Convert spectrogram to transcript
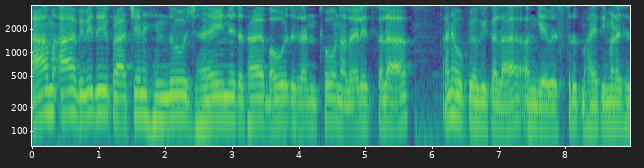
આમ આ વિવિધ પ્રાચીન હિન્દુ જૈન તથા બૌદ્ધ ગ્રંથોના લલિત કલા અને ઉપયોગી કલા અંગે વિસ્તૃત માહિતી મળે છે.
